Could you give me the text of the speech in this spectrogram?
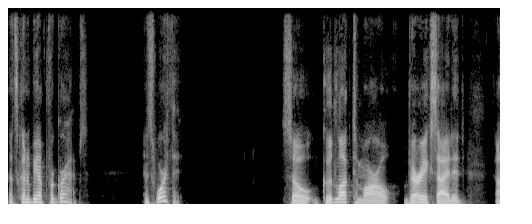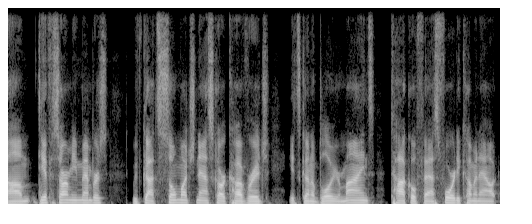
that's going to be up for grabs. And it's worth it. So good luck tomorrow. Very excited. Um, DFS Army members, We've got so much NASCAR coverage. It's going to blow your minds. Taco Fast 40 coming out.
